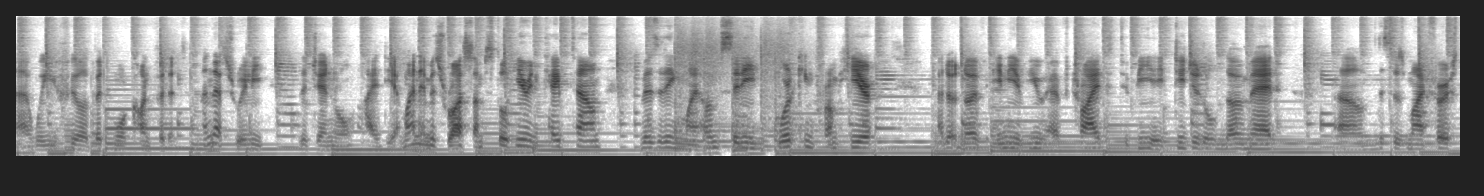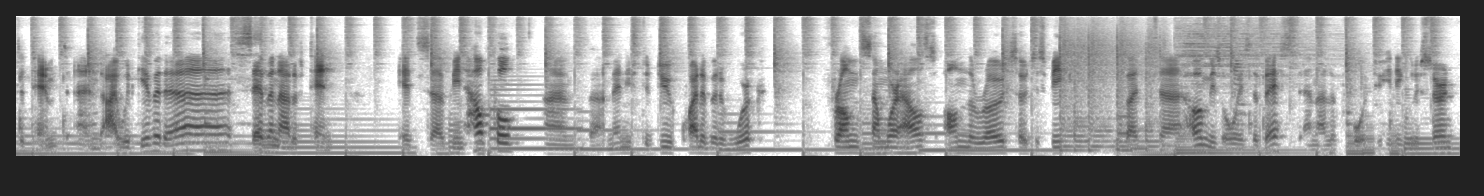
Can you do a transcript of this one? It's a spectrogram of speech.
uh, where you feel a bit more confident. And that's really the general idea. My name is Ross. I'm still here in Cape Town, visiting my home city, working from here. I don't know if any of you have tried to be a digital nomad. Um, this is my first attempt, and I would give it a 7 out of 10. It's uh, been helpful. I've uh, managed to do quite a bit of work from somewhere else on the road, so to speak. But uh, home is always the best, and I look forward to hitting Lucerne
